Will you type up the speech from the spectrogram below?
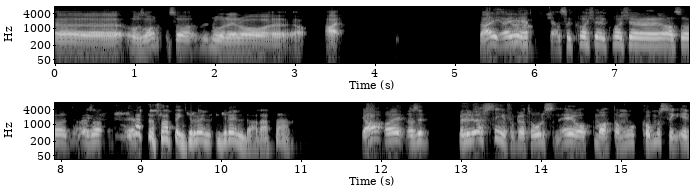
Eh, og sånn. Så nå er det da Ja, nei. Nei, jeg er helt altså, hva ikke, hva ikke altså, altså Rett og slett en gründer, dette her. Ja, og altså, men løsningen for Bjørn Olsen er jo åpenbart at han må komme seg inn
